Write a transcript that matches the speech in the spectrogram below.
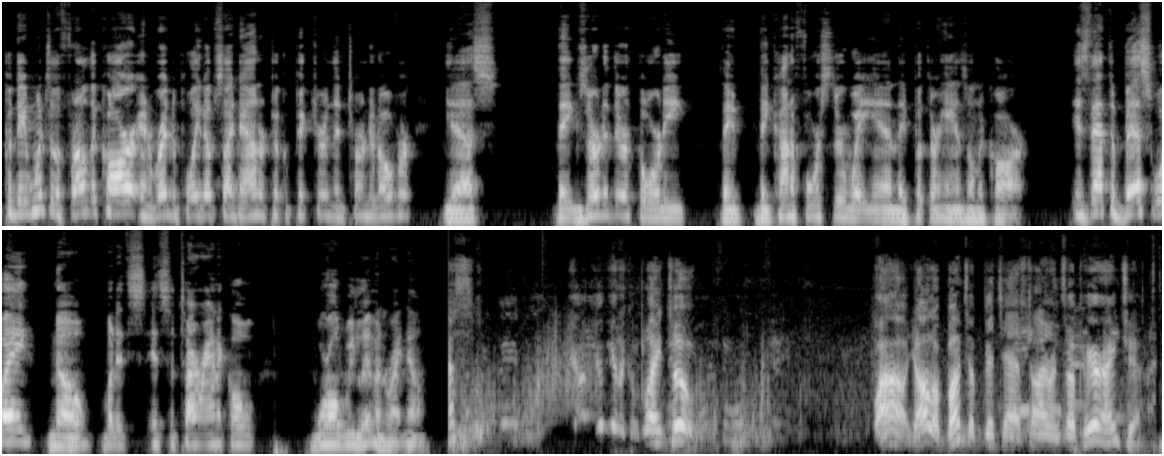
Could they went to the front of the car and read the plate upside down or took a picture and then turned it over? Yes. They exerted their authority. They they kind of forced their way in. They put their hands on the car. Is that the best way? No, but it's it's the tyrannical world we live in right now. Yes. Yeah, you'll get a complaint too. Wow, y'all are a bunch of bitch ass tyrants up here, ain't you?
